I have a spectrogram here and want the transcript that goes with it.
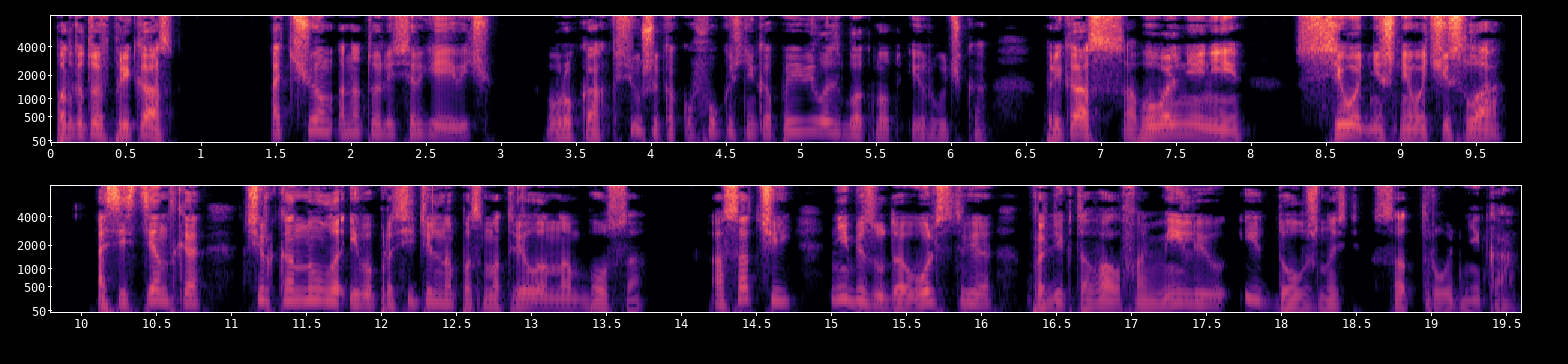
подготовь приказ!» «О чем, Анатолий Сергеевич?» В руках Ксюши, как у фокусника, появилась блокнот и ручка. «Приказ об увольнении с сегодняшнего числа!» Ассистентка черканула и вопросительно посмотрела на босса. Асадчий не без удовольствия продиктовал фамилию и должность сотрудника.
